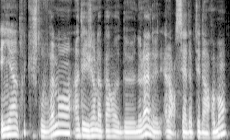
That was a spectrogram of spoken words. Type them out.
Et il y a un truc que je trouve vraiment intelligent de la part de Nolan. Alors, c'est adapté d'un roman,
